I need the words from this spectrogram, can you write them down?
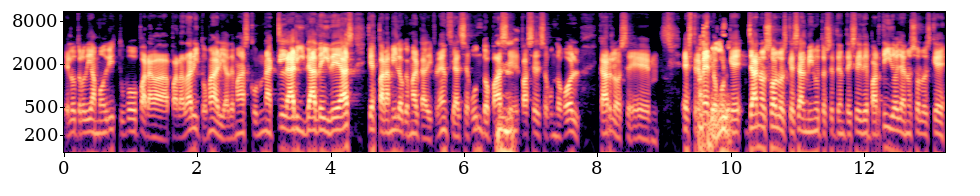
el otro día Modric tuvo para, dar y tomar y además con una claridad de ideas que es para mí lo que marca la diferencia. El segundo pase, el pase del segundo gol, Carlos, eh, es tremendo porque ya no solo es que sea el minuto 76 de partido, ya no solo es que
